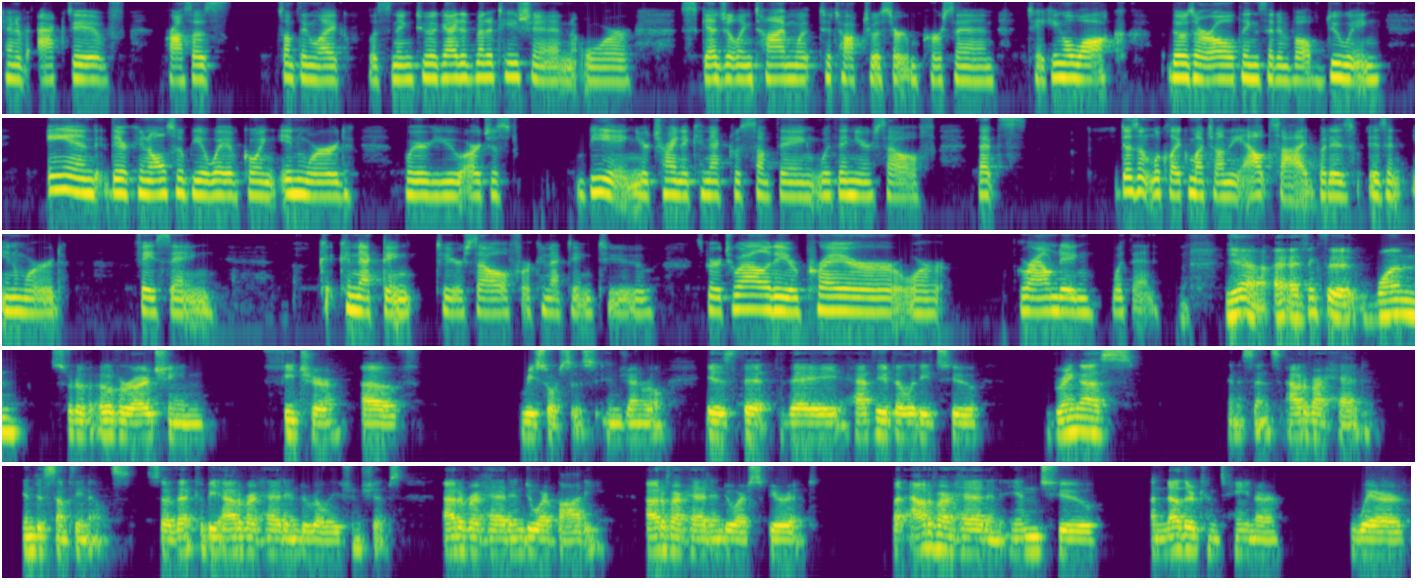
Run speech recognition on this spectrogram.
kind of active process, something like listening to a guided meditation or scheduling time with, to talk to a certain person, taking a walk. Those are all things that involve doing. And there can also be a way of going inward where you are just being you're trying to connect with something within yourself that's doesn't look like much on the outside but is is an inward facing c- connecting to yourself or connecting to spirituality or prayer or grounding within. Yeah I, I think that one sort of overarching feature of resources in general is that they have the ability to bring us, in a sense, out of our head into something else. So that could be out of our head into relationships, out of our head into our body, out of our head into our spirit, but out of our head and into another container where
